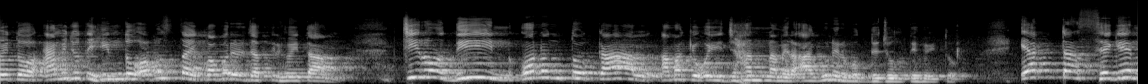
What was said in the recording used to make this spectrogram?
হইতো, আমি যদি হিন্দু অবস্থায় কবরের যাত্রী হইতাম চিরদিন অনন্তকাল আমাকে ওই জাহান্নামের আগুনের মধ্যে জ্বলতে হইতো। একটা সেকেন্ড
